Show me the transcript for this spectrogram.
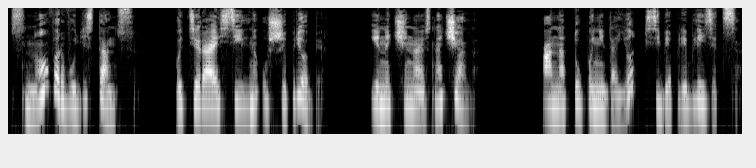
Снова рву дистанцию, потирая сильный ушиб ребер, и начинаю сначала. Она тупо не дает к себе приблизиться.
